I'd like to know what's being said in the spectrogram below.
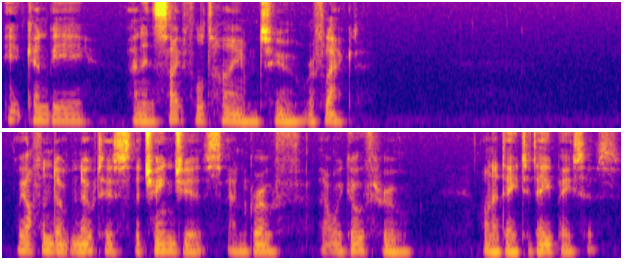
it can be an insightful time to reflect. We often don't notice the changes and growth that we go through on a day to day basis.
